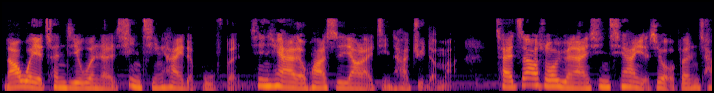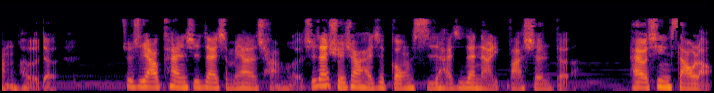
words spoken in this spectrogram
然后我也趁机问了性侵害的部分，性侵害的话是要来警察局的嘛，才知道说原来性侵害也是有分场合的，就是要看是在什么样的场合，是在学校还是公司还是在哪里发生的，还有性骚扰。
